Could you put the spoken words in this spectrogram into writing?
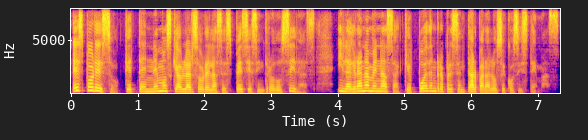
Es por eso que tenemos que hablar sobre las especies introducidas y la gran amenaza que pueden representar para los ecosistemas.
